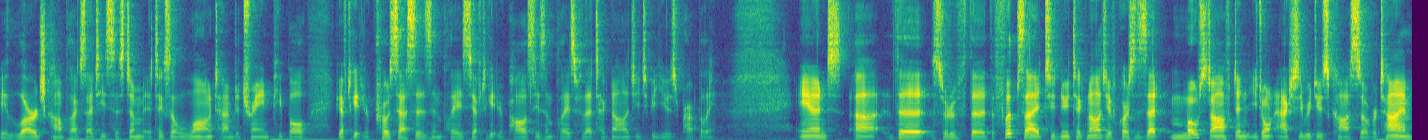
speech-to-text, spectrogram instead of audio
a large complex IT system, it takes a long time to train people. You have to get your processes in place, you have to get your policies in place for that technology to be used properly. And uh, the sort of the, the flip side to new technology, of course, is that most often you don't actually reduce costs over time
